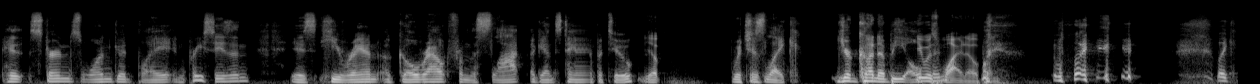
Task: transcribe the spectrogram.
his Stern's one good play in preseason is he ran a go route from the slot against Tampa two, Yep, which is like you're gonna be open. he was wide open. like, like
